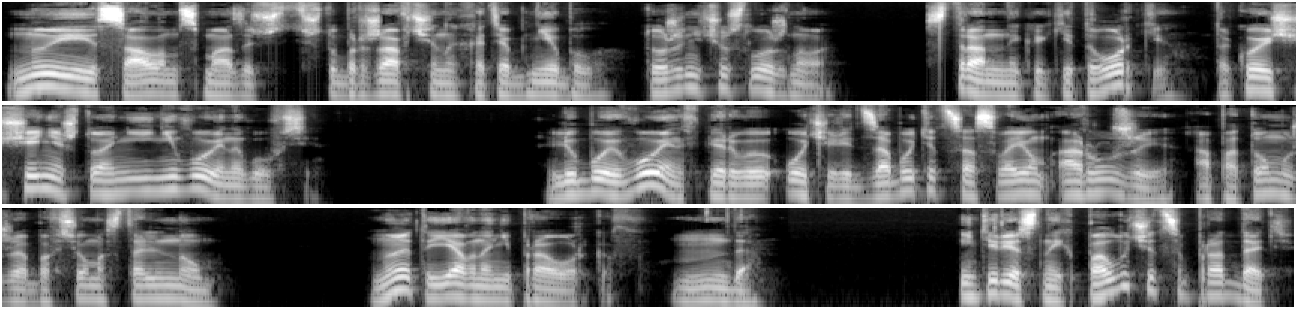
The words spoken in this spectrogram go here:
Ну и салом смазать, чтобы ржавчины хотя бы не было. Тоже ничего сложного. Странные какие-то орки. Такое ощущение, что они и не воины вовсе. Любой воин в первую очередь заботится о своем оружии, а потом уже обо всем остальном. Но это явно не про орков. М да. Интересно, их получится продать?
